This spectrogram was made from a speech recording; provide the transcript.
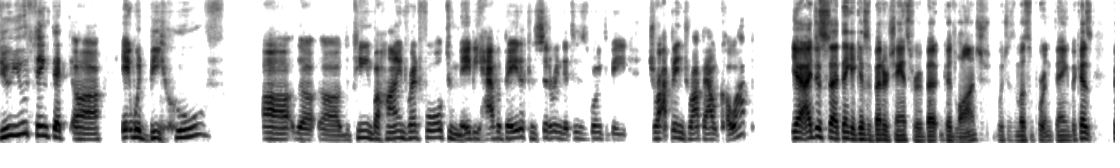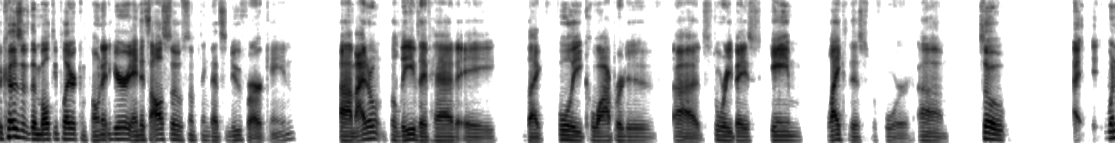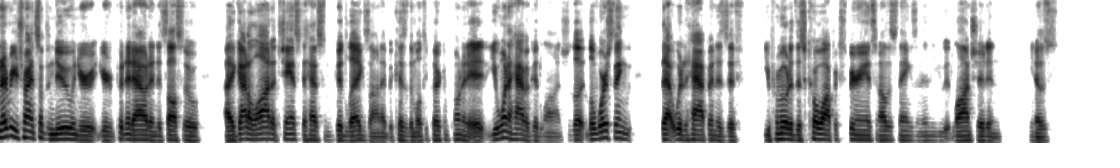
do you think that uh, it would behoove uh, the uh, the team behind Redfall to maybe have a beta, considering that this is going to be drop in, drop out co-op? Yeah, I just I think it gives a better chance for a bet good launch, which is the most important thing because because of the multiplayer component here, and it's also something that's new for Arkane. Um, I don't believe they've had a like fully cooperative uh story based game like this before. Um, so I, whenever you're trying something new and you're you're putting it out, and it's also I got a lot of chance to have some good legs on it because of the multiplayer component. It, you want to have a good launch. The the worst thing that would happen is if you promoted this co-op experience and all these things, and then you would launch it and you know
